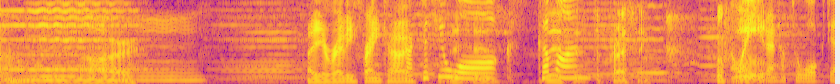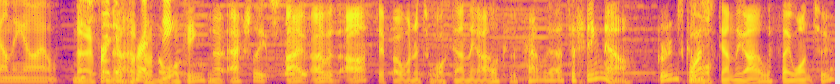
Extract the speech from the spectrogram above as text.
Oh, no. Mm-hmm. Are you ready, Franco? Practice your This walk. is- Come this on. This is depressing. Oh, wait, you don't have to walk down the aisle. No, Did you say Franco's not doing the depressing? walking. No, actually, I, I was asked if I wanted to walk down the aisle because apparently that's a thing now. Grooms can What? walk down the aisle if they want to.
